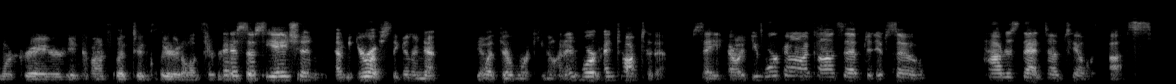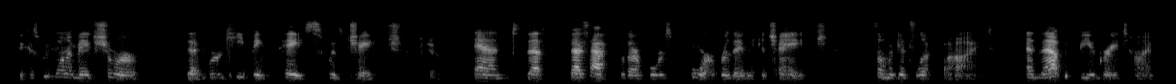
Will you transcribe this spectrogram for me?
more gray or in conflict and clear it all through. An association, I mean, you're obviously gonna know Yeah. what they're working on and work and talk to them. Say, are you working on a concept? And if so, how does that dovetail with us? Because we wanna make sure that we're keeping pace with change. Yeah. And that, that's happened with our boards before, where they make a change, someone gets left behind. And that would be a great time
